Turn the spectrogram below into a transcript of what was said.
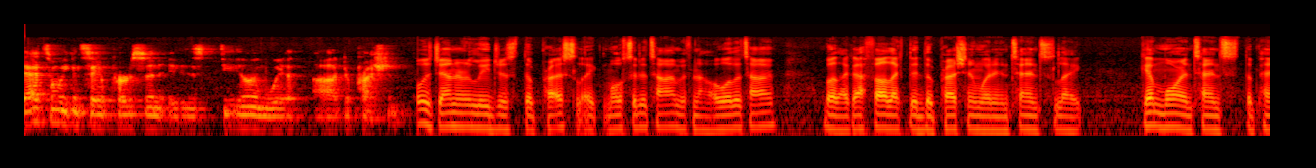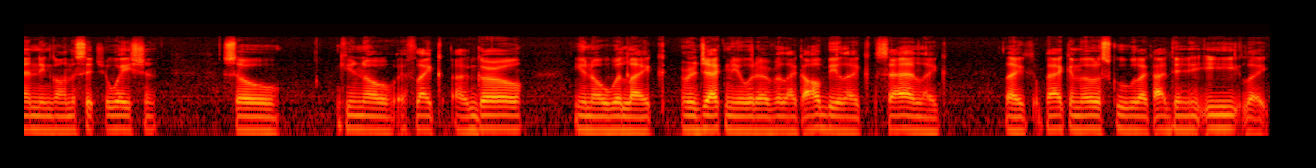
that's when we can say a person is dealing with uh, depression. I was generally just depressed like most of the time, if not all the time. But like I felt like the depression would intense, like get more intense depending on the situation. So, you know, if like a girl, you know, would like reject me or whatever, like I'll be like sad, like like back in middle school, like I didn't eat like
